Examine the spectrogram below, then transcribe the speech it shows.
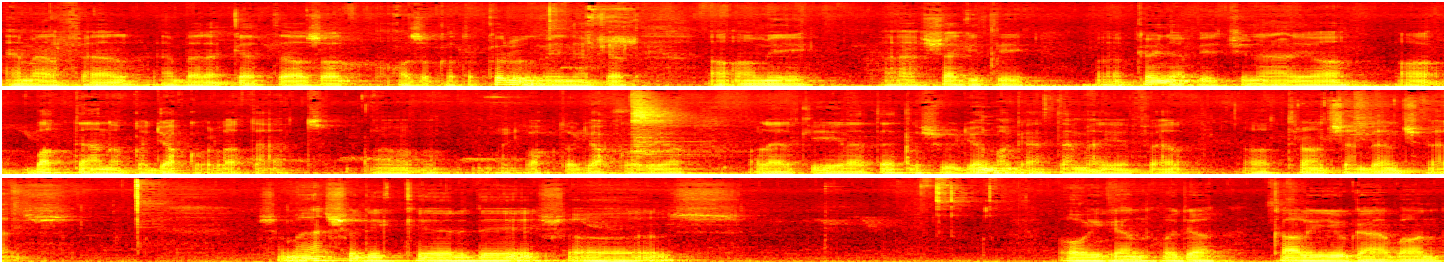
emel fel embereket, de az a, azokat a körülményeket, ami segíti, könnyebbé csinálja a baktának a gyakorlatát, hogy bakta gyakorja a lelki életet, és úgy önmagát emelje fel a transzcendenshez. És a második kérdés az, ó igen, hogy a Kali jugában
